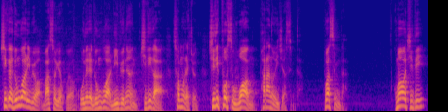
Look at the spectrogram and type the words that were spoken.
지금까지 농구화 리뷰 마스터기였고요. 오늘의 농구화 리뷰는 GD가 선물해준 GD 포스 1 파라노이즈였습니다. 고맙습니다. 고마워 GD.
